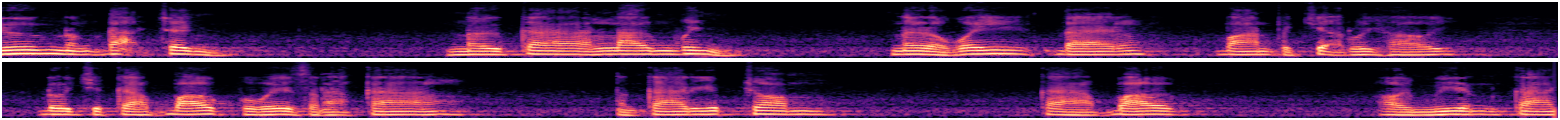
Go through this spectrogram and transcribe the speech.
យើងនឹងដាក់ចេញ នៅការឡើងវិញ នៅអ្វីដែលបានបញ្ជាក់រួចហើយ ដូចជាការបើកប្រវេសនកាលនិងការរៀបចំ ការបើកឲ្យមានការ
